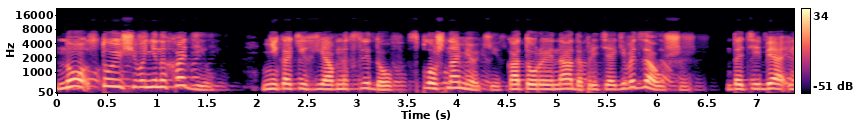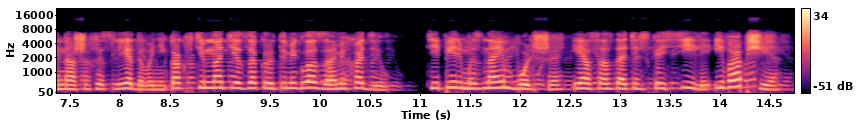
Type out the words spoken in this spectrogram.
но стоящего не находил. Никаких явных следов, сплошь намеки, которые надо притягивать за уши. До тебя и наших исследований, как в темноте с закрытыми глазами ходил. Теперь мы знаем больше и о создательской силе, и вообще.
